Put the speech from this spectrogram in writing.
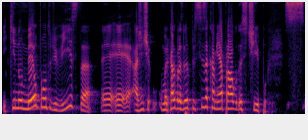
e que no meu ponto de vista, é, é, a gente, o mercado brasileiro precisa caminhar para algo desse tipo. S-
